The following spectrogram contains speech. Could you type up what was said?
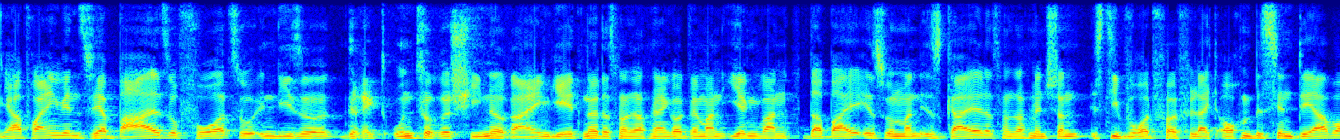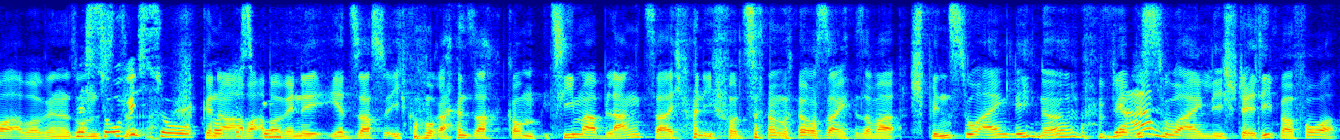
ja, vor allem, wenn es verbal sofort so in diese direkt untere Schiene reingeht, ne, dass man sagt, mein Gott, wenn man irgendwann dabei ist und man ist geil, dass man sagt, Mensch, dann ist die Wortwahl vielleicht auch ein bisschen derber, aber wenn du sonst. Sowieso. Genau, aber, aber wenn du jetzt sagst, ich komme rein und sag, komm, zieh mal blank, zeig mal die Fotos, dann würde ich auch sagen, sag mal, spinnst du eigentlich, ne? Wer ja. bist du eigentlich? Stell dich mal vor.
